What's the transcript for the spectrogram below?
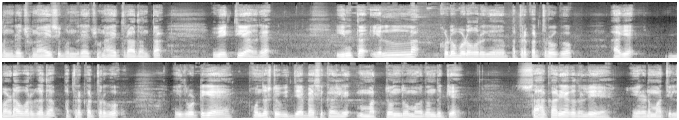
ಬಂದರೆ, ಚುನಾಯಿಸಿ ಬಂದರೆ, ಚುನಾಯಿತರಾದಂಥ ವ್ಯಕ್ತಿಯಾದರೆ ಇಂಥ ಎಲ್ಲ ಕಡು ಬಡವರಿಗೆ ಪತ್ರಕರ್ತರಿಗೂ ಹಾಗೆ ಬಡ ವರ್ಗದ ಪತ್ರಕರ್ತರಿಗೂ ಇದರೊಟ್ಟಿಗೆ ಒಂದಷ್ಟು ವಿದ್ಯಾಭ್ಯಾಸಕ್ಕಾಗಲಿ ಮತ್ತೊಂದು ಮಗದೊಂದಕ್ಕೆ ಸಹಕಾರಿಯಾಗೋದ್ರಲ್ಲಿ ಎರಡು ಮಾತಿಲ್ಲ.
